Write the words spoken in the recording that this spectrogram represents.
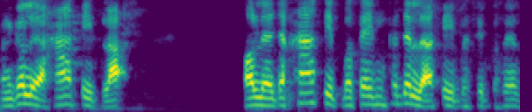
มันก็เหลือห้าสิบละ พอเหลือจากห้าสิบเปอร์เซ็นก็จะเหลือสี่สิบเปอร์เซ็น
